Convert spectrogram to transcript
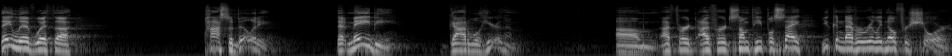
They live with a possibility that maybe God will hear them. Um, I've, heard, I've heard some people say, you can never really know for sure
